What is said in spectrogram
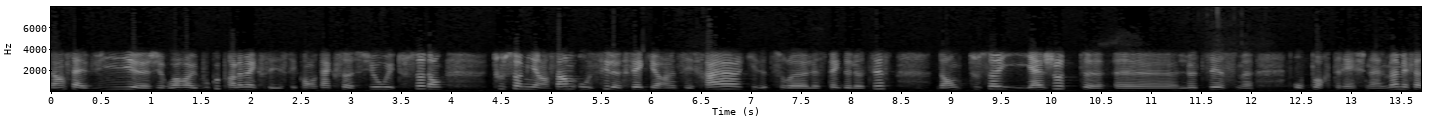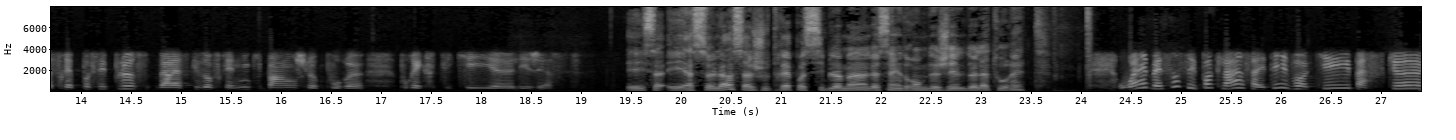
dans sa vie, Giroir a eu beaucoup de problèmes avec ses, ses, contacts sociaux et tout ça. Donc, tout ça mis ensemble, aussi le fait qu'il y a un de ses frères qui est sur le spectre de l'autisme. Donc, tout ça, il ajoute euh, l'autisme au portrait finalement, mais ça serait c'est plus vers la schizophrénie qui penche pour, euh, pour expliquer euh, les gestes. Et, et à cela s'ajouterait possiblement le syndrome de Gilles de la Tourette. Oui, ben ça, c'est pas clair. Ça a été évoqué parce que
